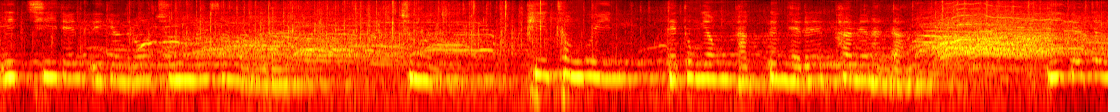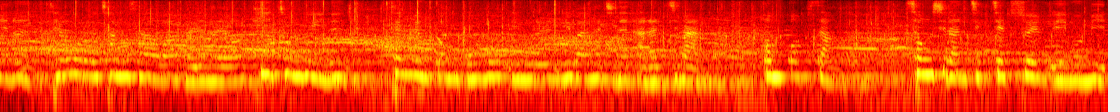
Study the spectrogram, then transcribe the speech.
일치된 의견으로 주문을 선고합니다. 주문 피청구인 대통령 박근혜를 파면한다. 이 결정에는 세월호 참사와 관련하여 피청구인은 생명권 보호 의무를 위반하지는 않았지만 헌법상 성실한 직책 수행 의무 및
